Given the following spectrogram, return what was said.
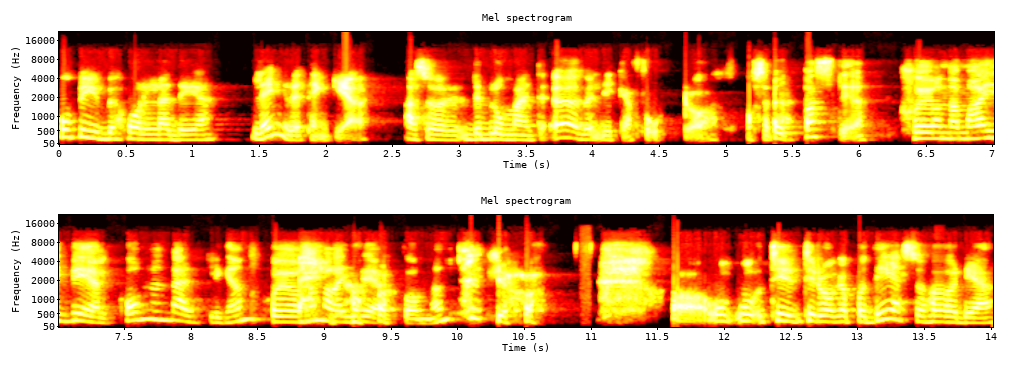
får vi ju behålla det längre, tänker jag. Alltså, det blommar inte över lika fort och, och sådär. Hoppas det. Sköna maj, välkommen verkligen. Sköna maj, välkommen. Ja. ja och, och till, till råga på det så hörde jag,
